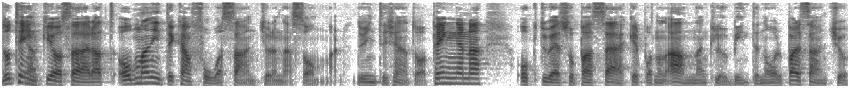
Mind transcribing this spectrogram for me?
då tänker jag så här att om man inte kan få Sancho den här sommaren, du inte känner att du har pengarna och du är så pass säker på att någon annan klubb inte norpar Sancho.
